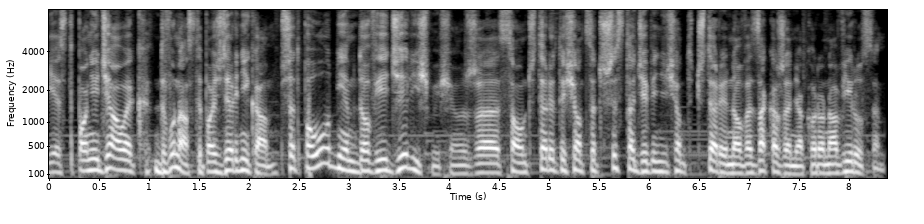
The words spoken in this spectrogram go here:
Jest poniedziałek, 12 października. Przed południem dowiedzieliśmy się, że są 4394 nowe zakażenia koronawirusem.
